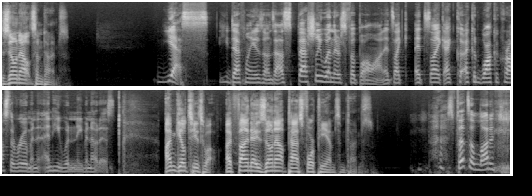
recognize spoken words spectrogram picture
zone out sometimes? Yes, he definitely zones out, especially when there's football on. It's like it's like I could I could walk across the room and, and he wouldn't even notice. I'm guilty as well. I find I zone out past 4 p.m. sometimes. That's a lot of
